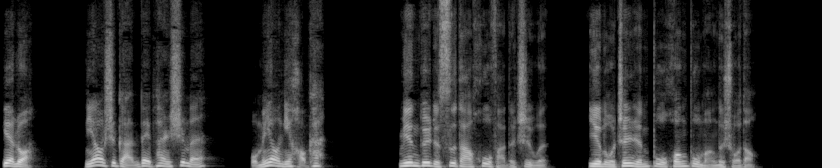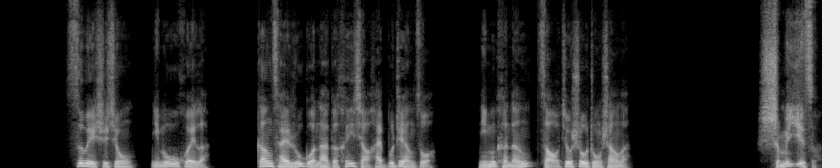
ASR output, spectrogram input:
叶落，你要是敢背叛师门，我们要你好看！面对着四大护法的质问，叶落真人不慌不忙的说道：“四位师兄，你们误会了。”刚才如果那个黑小孩不这样做，你们可能早就受重伤了。什么意思？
